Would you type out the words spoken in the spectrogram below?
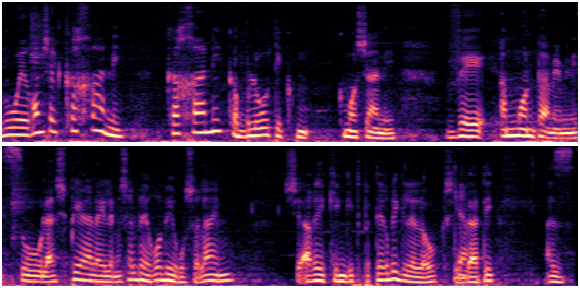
והוא עירום של ככה אני. ככה אני, קבלו אותי כמו, כמו שאני. והמון פעמים ניסו להשפיע עליי, למשל באירוע בירושלים, שאריה קינג התפטר בגללו כשהגעתי, אז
